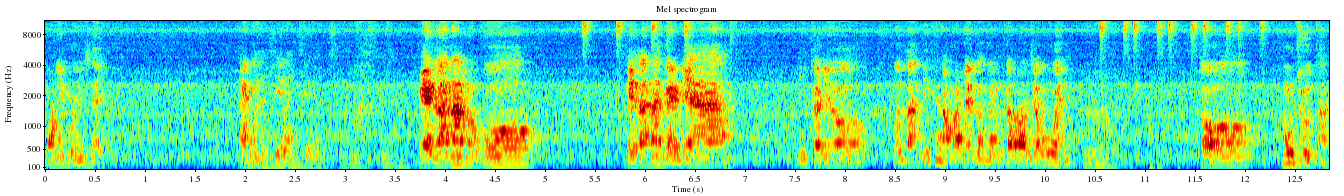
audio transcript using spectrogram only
કોની બની જાય. હે ને? સાચી સાચી વાત છે પહેલાના લોકો પહેલાના ગઢિયા દીકરીઓ પોતાના દીકરા માટે લગ્ન કરવા જવું હોય ને તો હું જોતા?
